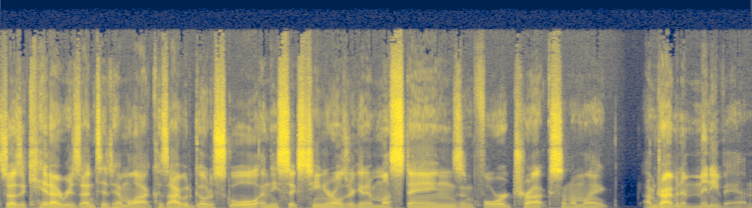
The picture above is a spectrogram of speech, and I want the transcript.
so as a kid, I resented him a lot because I would go to school and these 16 year olds are getting Mustangs and Ford trucks. And I'm like, I'm driving a minivan,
